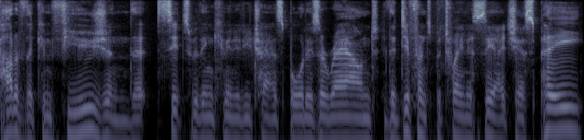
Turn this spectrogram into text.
Part of the confusion that sits within community transport is around the difference between a CHSP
